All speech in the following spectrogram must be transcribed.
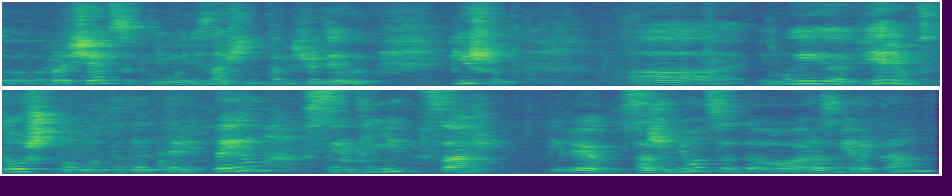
э, обращаются к нему, не знаю, что они там еще делают, пишут. А, мы верим в то, что вот этот ритейл соединится или сожмется до размера экрана,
